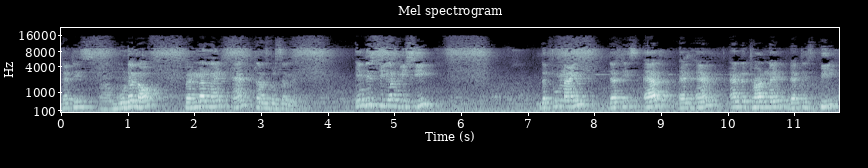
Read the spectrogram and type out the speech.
that is uh, model of parallel line and transversal line. In this figure we see the two lines that is L and M and the third line that is P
